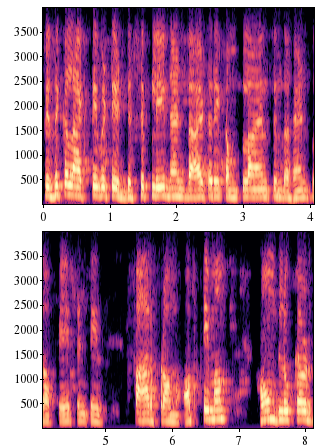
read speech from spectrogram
Physical activity, discipline, and dietary compliance in the hands of patient is far from optimum home glucose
